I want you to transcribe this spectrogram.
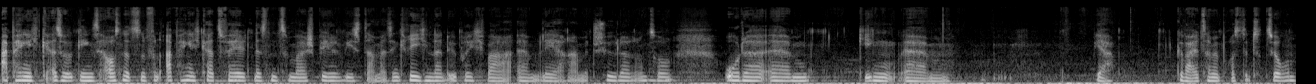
Abhängig, also gegen das Ausnutzen von Abhängigkeitsverhältnissen, zum Beispiel, wie es damals in Griechenland übrig war, ähm, Lehrer mit Schülern und so, oder ähm, gegen ähm, ja, gewaltsame Prostitution.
